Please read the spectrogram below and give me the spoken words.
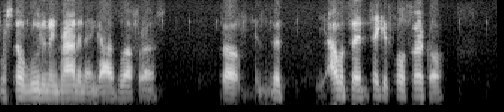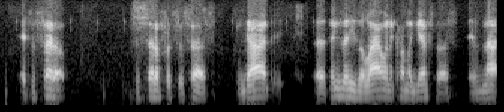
we're still rooted and grounded in God's love for us. So the, I would say to take it full circle, it's a setup. It's a setup for success. God, the things that He's allowing to come against us is not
